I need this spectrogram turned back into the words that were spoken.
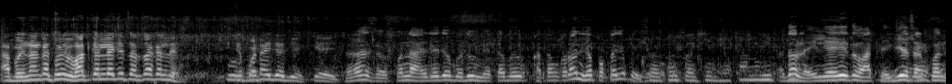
આ ભાઈના અંગા થોડી વાત કરી લેજે ચર્ચા કરી લે એ પટાઈ દેજે દેજો બધું નેતા બધું ખતમ કરો ને પકડજો પૈસા સરપંચ પૈસા લેતા તો વાત થઈ ગઈ સરપંચ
